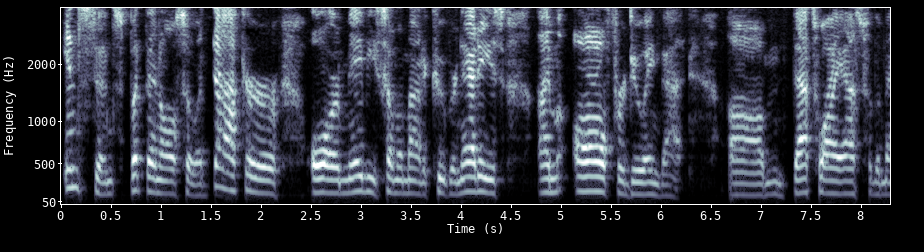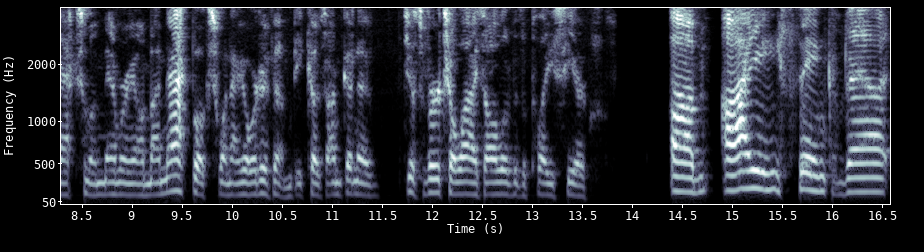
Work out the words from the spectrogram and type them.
instance, but then also a Docker or maybe some amount of Kubernetes, I'm all for doing that. Um, that's why I ask for the maximum memory on my MacBooks when I order them because I'm going to just virtualize all over the place here. Um, I think that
